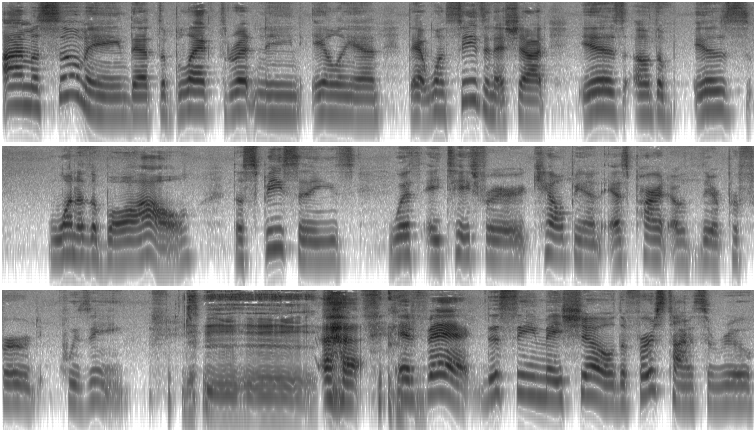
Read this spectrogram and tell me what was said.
I'm assuming that the black threatening alien that one sees in that shot is of the is one of the Ba'ul, the species with a taste for Kelpien as part of their preferred cuisine. in fact, this scene may show the first time Saru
